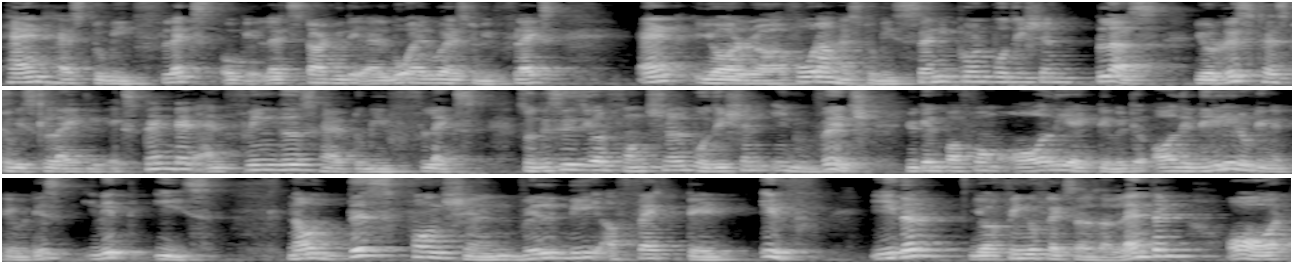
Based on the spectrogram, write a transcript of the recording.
hand has to be flexed. Okay, let's start with the elbow. Elbow has to be flexed and your uh, forearm has to be semi-prone position plus your wrist has to be slightly extended and fingers have to be flexed. So this is your functional position in which you can perform all the activity, all the daily routine activities with ease. Now this function will be affected if either your finger flexors are lengthened or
